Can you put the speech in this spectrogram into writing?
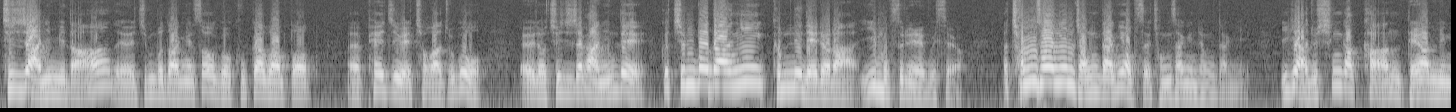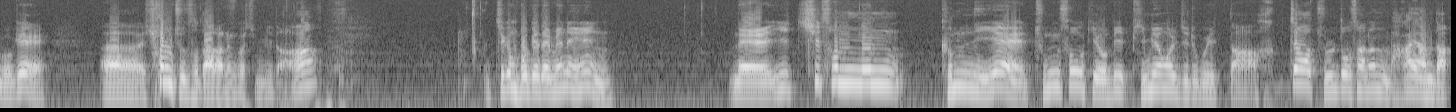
지지자 아닙니다. 네, 진보당에서 그 국가보안법 폐지 외쳐가지고 저 지지자가 아닌데 그 진보당이 금리 내려라 이 목소리 내고 있어요. 정상인 정당이 없어요. 정상인 정당이. 이게 아주 심각한 대한민국의 어, 현 주소다라는 것입니다. 지금 보게 되면은 네, 이 치솟는 금리에 중소기업이 비명을 지르고 있다. 흑자 줄도사는 막아야 한다.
